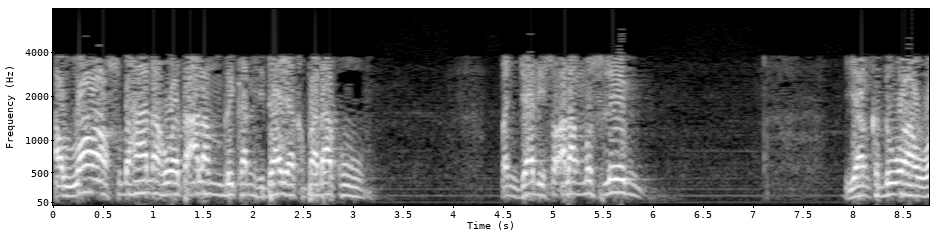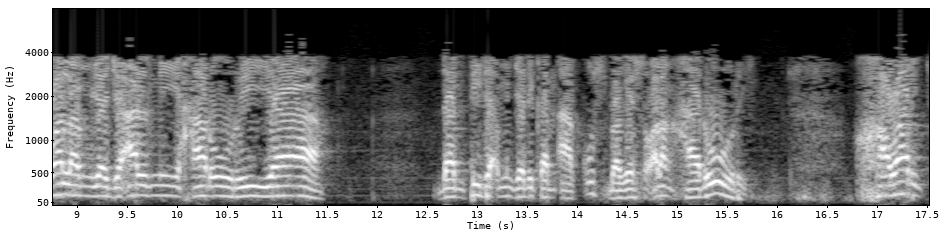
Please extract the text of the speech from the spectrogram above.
Allah Subhanahu wa taala memberikan hidayah kepadaku menjadi seorang muslim. Yang kedua walam yaj'alni haruriyah dan tidak menjadikan aku sebagai seorang haruri khawarij,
